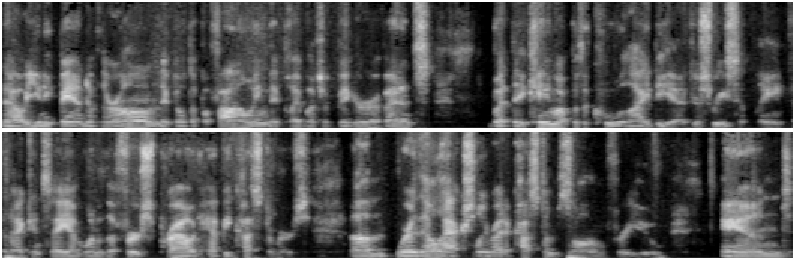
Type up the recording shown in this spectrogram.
now, a unique band of their own. They built up a following. They play a bunch of bigger events, but they came up with a cool idea just recently, and I can say I'm one of the first proud, happy customers, um, where they'll actually write a custom song for you, and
